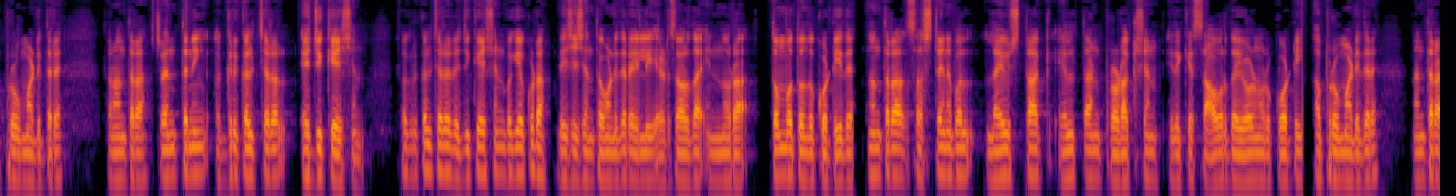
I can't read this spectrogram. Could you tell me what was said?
ಅಪ್ರೂವ್ ಮಾಡಿದ್ದಾರೆ. ನಂತರ strengthening agricultural education so agricultural education ಬಗ್ಗೆ ಕೂಡ ಡಿಸಿಷನ್ ತಗೊಂಡಿದ್ದಾರೆ. ಇಲ್ಲಿ ಎರಡ್ ಸಾವಿರದ ಇನ್ನೂರ ತೊಂಬತ್ತೊಂದು ಕೋಟಿ ಇದೆ. ನಂತರ sustainable livestock health and production ಇದಕ್ಕೆ ಸಾವಿರದ ಏಳ್ನೂರು ಕೋಟಿ ಅಪ್ರೂವ್ ಮಾಡಿದ್ದಾರೆ. ನಂತರ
